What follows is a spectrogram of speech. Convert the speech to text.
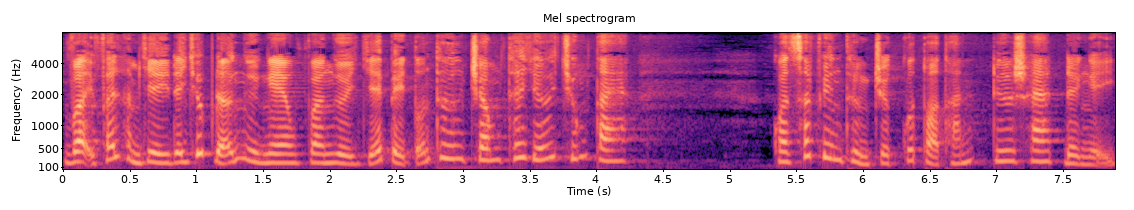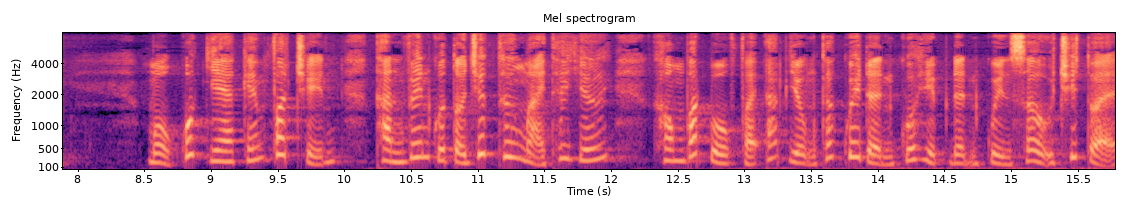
Vậy phải làm gì để giúp đỡ người nghèo và người dễ bị tổn thương trong thế giới chúng ta? Quan sát viên thường trực của Tòa Thánh đưa ra đề nghị một quốc gia kém phát triển, thành viên của Tổ chức Thương mại Thế giới không bắt buộc phải áp dụng các quy định của Hiệp định Quyền sở hữu trí tuệ,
